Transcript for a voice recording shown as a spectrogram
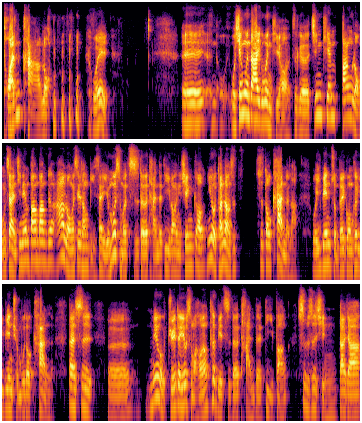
团卡龙，喂。呃，我我先问大家一个问题哈，这个今天帮龙战，今天邦邦跟阿龙的这场比赛有没有什么值得谈的地方？你先告，因为我团长是是都看了啦，我一边准备功课一边全部都看了，但是呃，没有觉得有什么好像特别值得谈的地方，是不是？请大家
